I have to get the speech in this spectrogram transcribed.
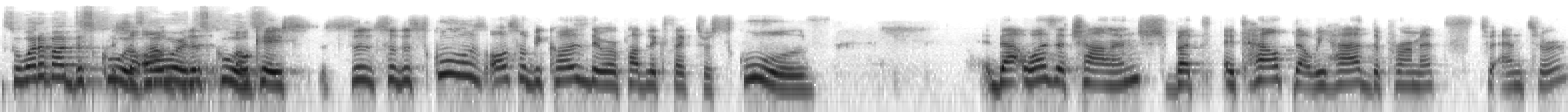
So what about the schools? So, How were the, the schools? Okay, so so the schools also because they were public sector schools, that was a challenge, but it helped that we had the permits to enter.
